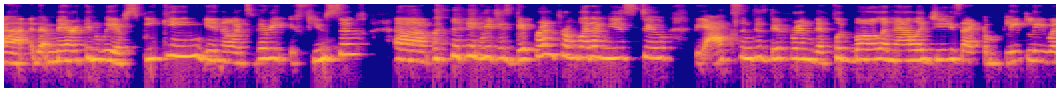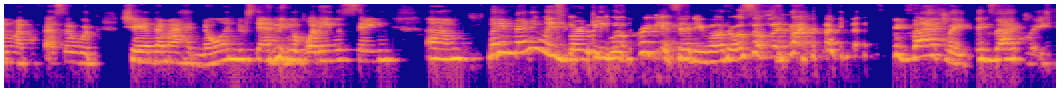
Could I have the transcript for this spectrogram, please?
uh, the American way of speaking. You know, it's very effusive, um, which is different from what I'm used to. The accent is different. The football analogies, I completely, when my professor would share them, I had no understanding of what he was saying. Um, but in many ways, Berkeley was cricket anyone or something like that. exactly, exactly.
